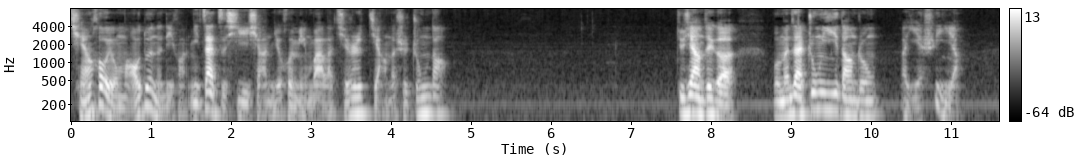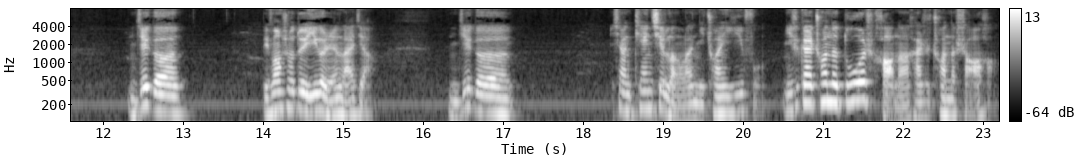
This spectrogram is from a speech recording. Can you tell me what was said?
前后有矛盾的地方，你再仔细一想，你就会明白了。其实讲的是中道，就像这个我们在中医当中啊也是一样。你这个，比方说对一个人来讲，你这个像天气冷了，你穿衣服，你是该穿的多好呢，还是穿的少好？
